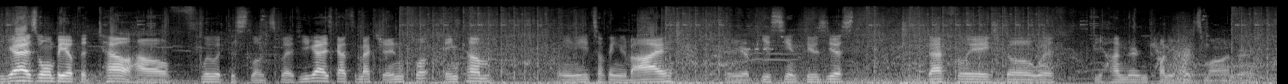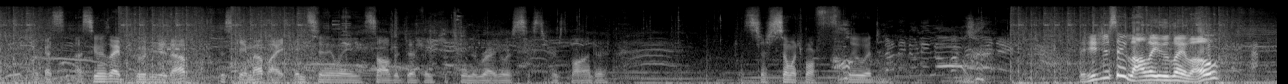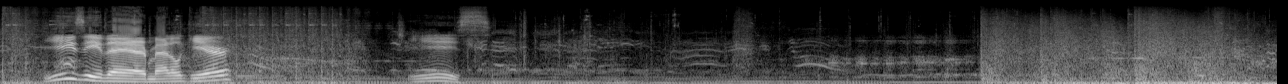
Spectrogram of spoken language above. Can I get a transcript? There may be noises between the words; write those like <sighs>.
You guys won't be able to tell how fluid this looks, but if you guys got some extra income and you need something to buy, and you're a PC enthusiast, definitely go with the 120 hertz monitor. Like as, as soon as I booted it up, this came up, I instantly saw the difference between the regular 60 hertz monitor. It's just so much more fluid. Did he just say lolly? Easy there, Metal Gear. Jeez.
